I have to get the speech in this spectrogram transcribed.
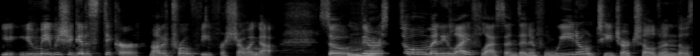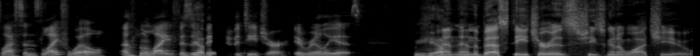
You you maybe should get a sticker not a trophy for showing up. So mm-hmm. there are so many life lessons and if we don't teach our children those lessons life will and life is a bit of a teacher it really is. Yeah and and the best teacher is she's going to watch you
